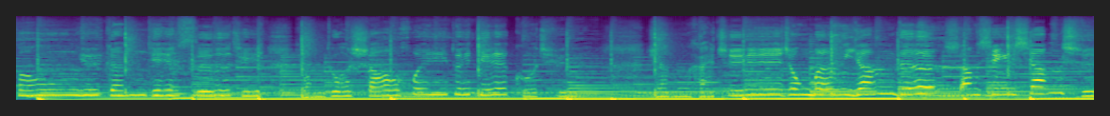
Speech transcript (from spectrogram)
风雨更迭四季，用多少回忆堆叠过去，人海之中萌芽的伤心相识，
